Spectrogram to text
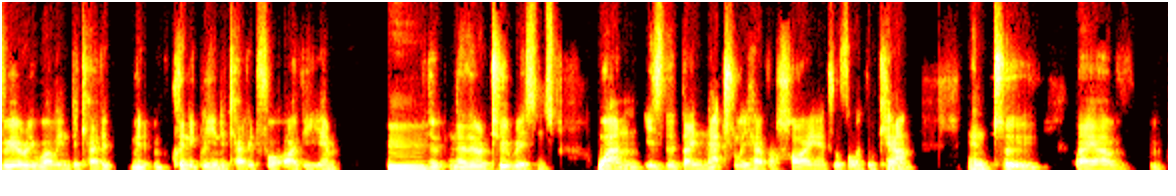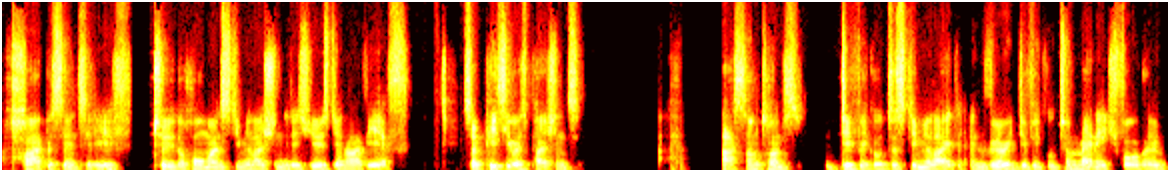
very well indicated, clinically indicated for IVM. Mm. Now, there are two reasons. One is that they naturally have a high antral follicle count, and two, they are hypersensitive to the hormone stimulation that is used in IVF. So PCOS patients are sometimes difficult to stimulate and very difficult to manage for the,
